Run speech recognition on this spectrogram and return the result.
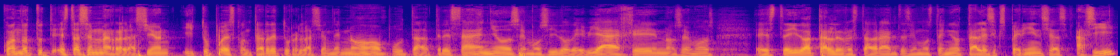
cuando tú estás en una relación y tú puedes contar de tu relación de no, puta, tres años, hemos ido de viaje, nos hemos este, ido a tales restaurantes, hemos tenido tales experiencias así.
